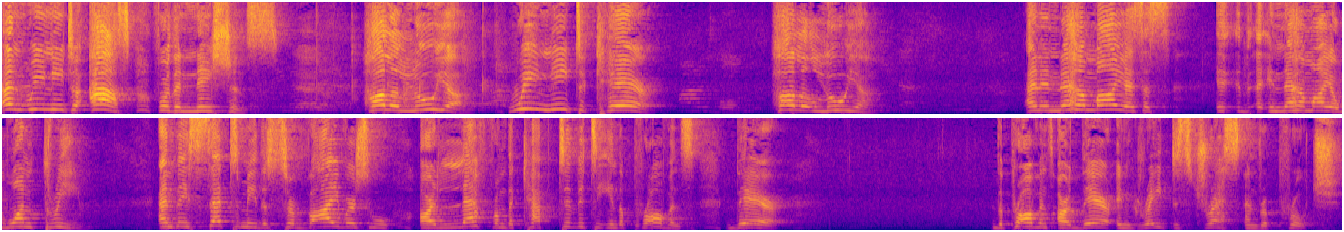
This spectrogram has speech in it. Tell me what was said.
and we need to ask for the nations. Hallelujah. We need to care. Hallelujah. And in Nehemiah, it says, in Nehemiah 1 3, and they said to me, the survivors who are left from the captivity in the province, there, the province are there in great distress and reproach.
